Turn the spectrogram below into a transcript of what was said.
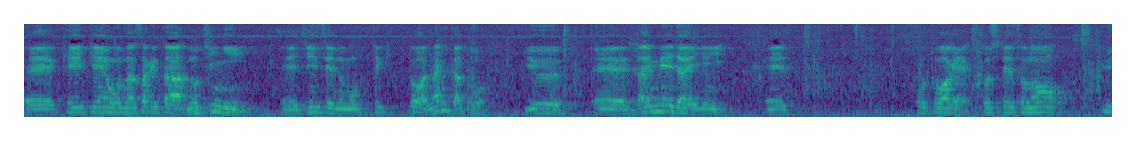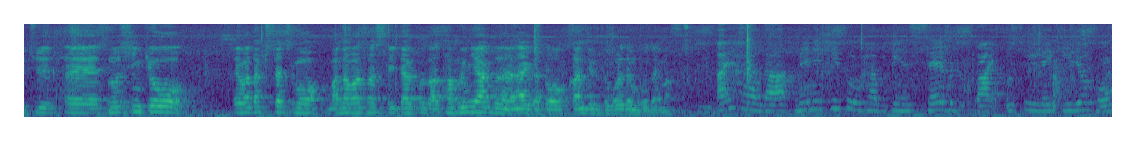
えー経験をなされた後に、えー人生の目的とは何かという、えー大命題に、えーを問われそしてその宇宙、えーその心境をえ私たちも学ばさせていただくことは多分にあるのではないかと感じるところでもございます I heard that many people have been saved by Usui Reiki Ryoho,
